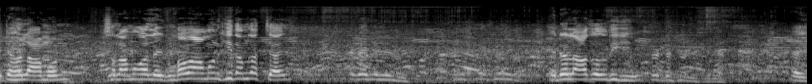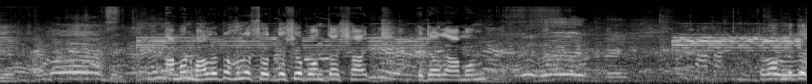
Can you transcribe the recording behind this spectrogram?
এটা হলো আমন। আসসালামু আলাইকুম। বাবা, আমন কি দাম যাচ্ছে? এটা হলো আজল দিঘি। এই যে। আমন ভালোটা হলো চোদ্দোশো পঞ্চাশ ষাট। এটা হলো আমন। তবে আপনাদের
